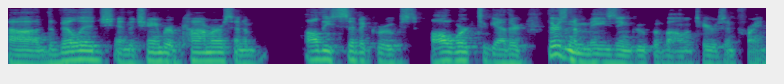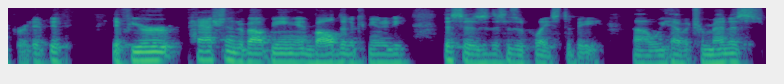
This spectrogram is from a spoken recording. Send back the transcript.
Uh, the village and the Chamber of Commerce and all these civic groups all work together. There's an amazing group of volunteers in Frankfort. If, if if you're passionate about being involved in a community, this is this is a place to be. Uh, we have a tremendous,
